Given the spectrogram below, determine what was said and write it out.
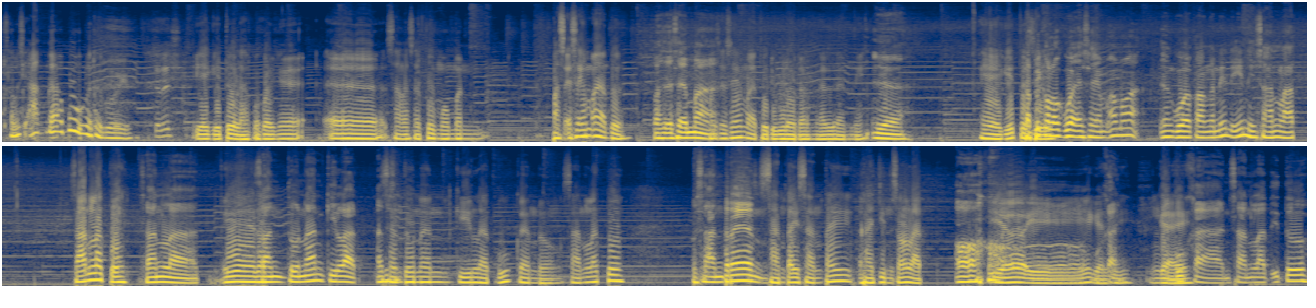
"Sama si Angga, Bu," kata gue. Terus Ya gitulah pokoknya eh, salah satu momen pas SMA tuh. pas SMA. Pas SMA tuh di bulan Ramadan nih. Iya. Ya gitu Tapi kalau gua SMA mah yang gua kangenin ini sanlat. Sanlat ya. Sanlat. Iya, Santunan kilat. Apa sih? santunan kilat bukan dong. Sanlat tuh Pesantren. santai-santai rajin sholat. Oh. Iya, iya gak bukan. sih? Enggak ya. Bukan. Sanlat itu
